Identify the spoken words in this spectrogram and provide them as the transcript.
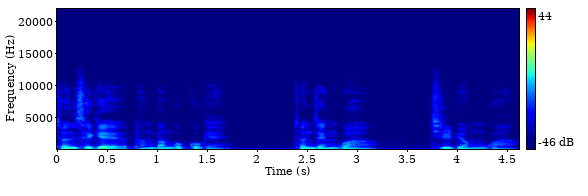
전 세계 방방곡곡에 전쟁과 질병과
